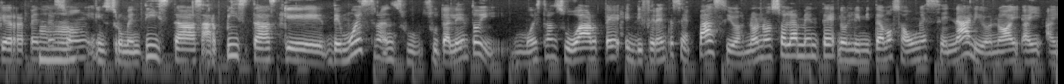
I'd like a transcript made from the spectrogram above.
que de repente Ujú. son instrumentistas, arpistas, que demuestran su, su talento y muestran su arte en diferentes espacios, ¿no? No solamente nos limitamos a un escenario, ¿no? Hay, hay, hay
